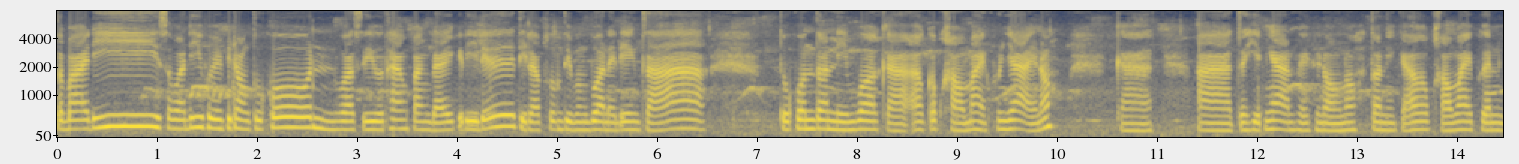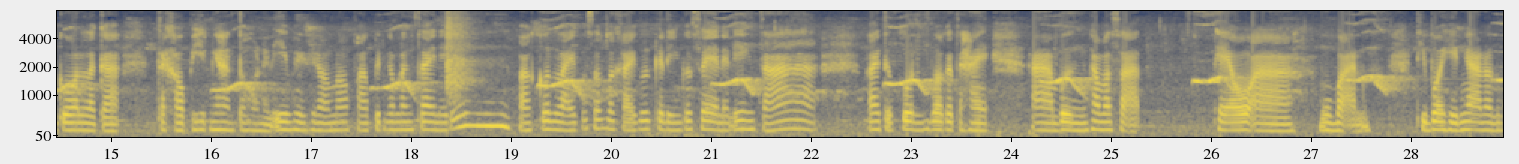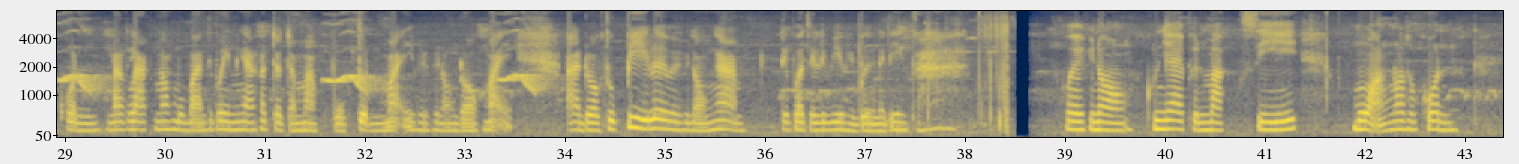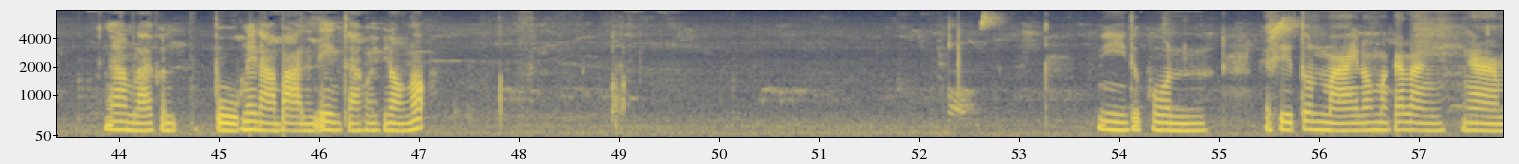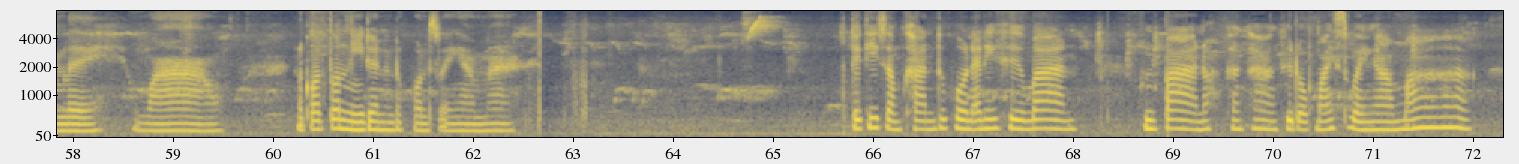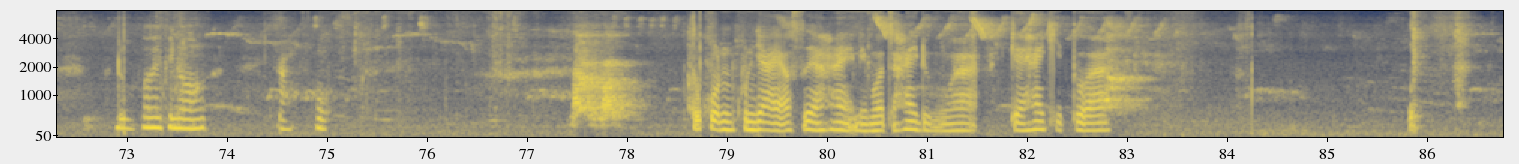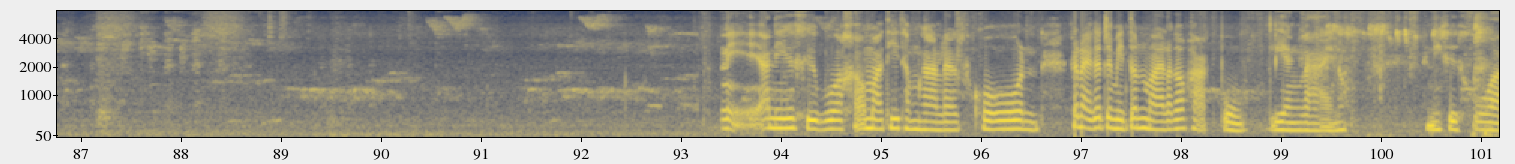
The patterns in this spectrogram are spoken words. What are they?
สบายดีสวัสดีเพื่อนพี่น้องทุกคนว่าสิอยู่ทางฝั่งใดก็ดีเด้อที่รับชมที่เมืองบัวในนเองจ้า ทุกคนตอนนี้บัวกะเอากับเขามาให้คุณยายเนาะกะอาจะเฮ็ดงานเพื่อนพี่น้องเนาะตอนนี้ก็เอากับเขามาให้เพื่อนก่อนแล้วก็จะเขาไปเฮ็ดงานต่อนั่นเองเพื่อนพี่น้องเนาะฝากเป็นกำลังใจในเด้อฝากกดไลค์กดซับสไครต์กดกระดิ่งกดแชร์นั่นเองจ้าไปทุกคนบัวก็จะให้อ่าเบิ่งธรรมศาสตร์ แถวอ่าหมู่บ้านที่บ่อยเห็นงานเนาะทุกคนรักๆเนาะหมู่บ้านที่บ่อยเห็นงานเขาจะจะมักปลูกต้นไม้เพื่อนพี่น้องดอกไม้อ่าดอกทุกปีเลยเพื่อนพี่น้องงามเดี๋ยวบ่จะรีวิวให้เบิ่งนั่นเองจ้าเฮ้ยพี่น้อง คุณยายเพิ่นมักสีม่วงเนาะทุกคน งามหลายเพิ่นปลูกในนาบ้านนั่นเองจ้าเพื่อนพี่น้องเนาะนี่ทุกคน ก็คือต้นไม้เนาะมันกำลังงามเลย ว้าว แล้วก็ต้นนี้ด้วยนะทุกคนสวยงามมากและที่สำคัญทุกคนอันนี้คือบ้านคุณป้าเนาะข้างๆ คือดอกไม้สวยงามมาก ดูพ่อแม่พี่น้องเอาโอ้ทุกคนคุณยายเอาเสื้อให้เดี๋ยวว่าจะให้ดูว่า แกให้กี่ตัว นี่ อันนี้ก็คือบัวเข้ามาที่ทำงานแล้วทุกคน ข้างในก็จะมีต้นไม้แล้วก็ผักปลูกเรียงรายเนาะ อันนี้คือครัว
